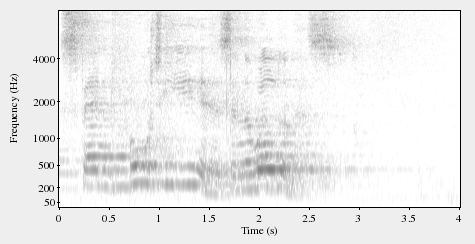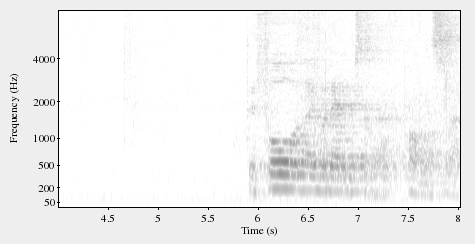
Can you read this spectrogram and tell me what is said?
spend 40 years in the wilderness before they would enter that promised land.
